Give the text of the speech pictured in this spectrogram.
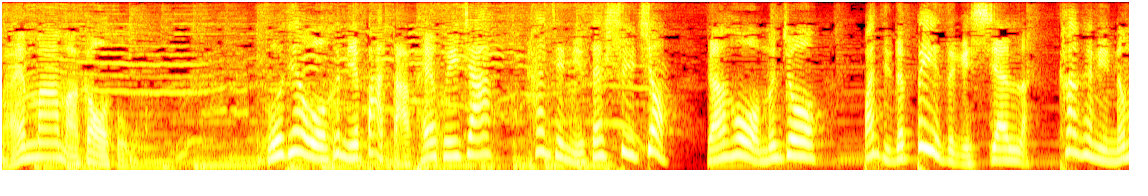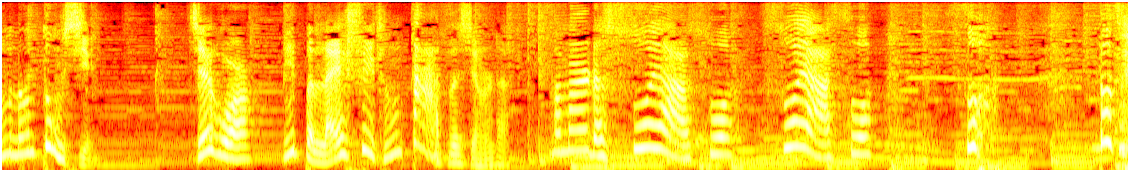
来，妈妈告诉我：“昨天我和你爸打牌回家，看见你在睡觉，然后我们就……”把你的被子给掀了，看看你能不能冻醒。结果你本来睡成大字形的，慢慢的缩呀缩，缩呀缩，缩，到最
